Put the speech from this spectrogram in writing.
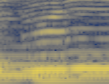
Hebrew.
